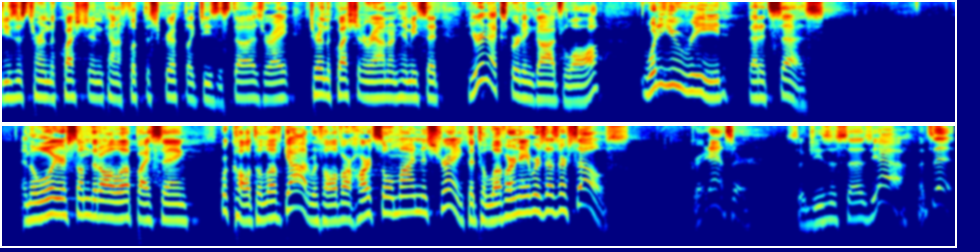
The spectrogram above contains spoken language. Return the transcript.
Jesus turned the question, kind of flipped the script like Jesus does, right? He turned the question around on him. He said, You're an expert in God's law. What do you read that it says? And the lawyer summed it all up by saying, We're called to love God with all of our heart, soul, mind, and strength, and to love our neighbors as ourselves. Great answer. So Jesus says, Yeah, that's it.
